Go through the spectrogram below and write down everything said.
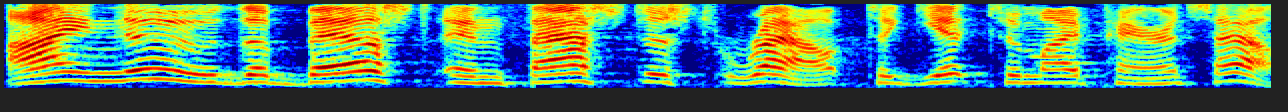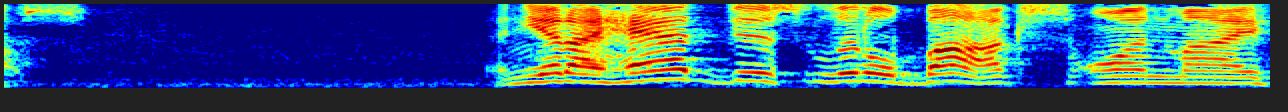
I knew the best and fastest route to get to my parents' house. And yet I had this little box on my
